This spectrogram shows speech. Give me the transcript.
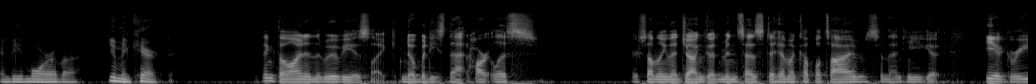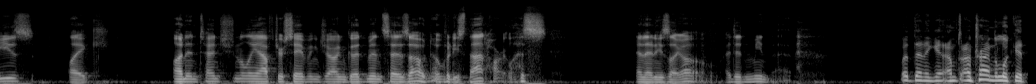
and be more of a human character. I think the line in the movie is like nobody's that heartless or something that John Goodman says to him a couple times and then he he agrees like unintentionally after saving John Goodman says, "Oh, nobody's that heartless." And then he's like, "Oh, I didn't mean that." But then again, I'm, I'm trying to look at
